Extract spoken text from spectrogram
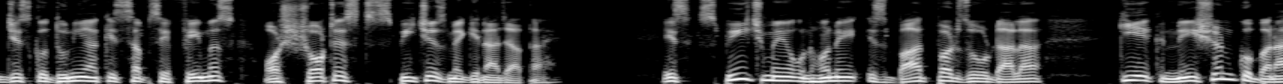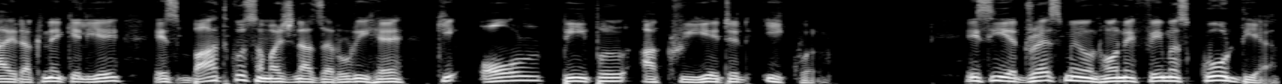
जिसको दुनिया के सबसे फ़ेमस और शॉर्टेस्ट स्पीचेस में गिना जाता है। इस स्पीच में उन्होंने इस बात पर ज़ोर डाला कि एक नेशन को बनाए रखने के लिए इस बात को समझना ज़रूरी है कि all people are created equal इसी एड्रेस में उन्होंने फ़ेमस कोट दिया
